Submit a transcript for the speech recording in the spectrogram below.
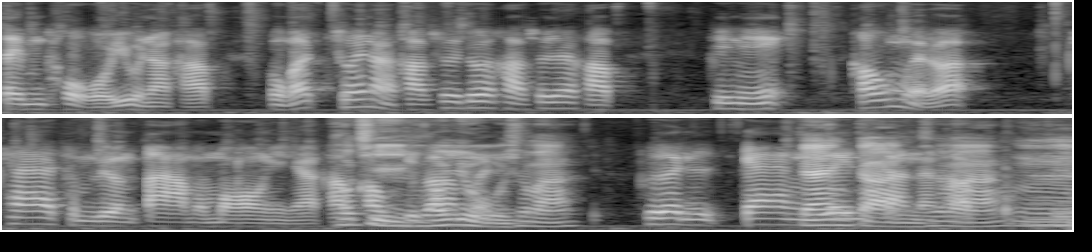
เต็มโถอยู่นะครับ ผมก็ช่วยหน่อยครับ ช่วยด้วยครับ ช่วยด้วยครับ ทีนี้เขาเหมือนว่า แค่ชำเลืองตามามองอย่างเงี้ยครับเขาฉี่คิดเขาว่าอยู่เหมือนใช่ไหมเพื่อนแกล้งแกล้งเล่นกันกันนะใช่คไหมรับอือื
